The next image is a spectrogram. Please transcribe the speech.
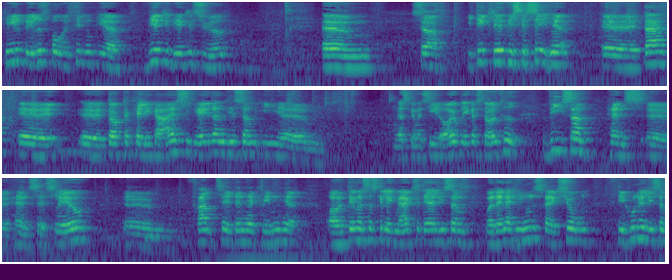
hele billedsproget i filmen bliver virkelig, virkelig syret. Øhm, så i det klip, vi skal se her, øh, der øh, øh, Dr. Caligari, psykiateren, ligesom i, øh, hvad skal man sige, et øjeblik af stolthed, viser hans, øh, hans øh, slave øh, frem til den her kvinde her, og det man så skal lægge mærke til, det er ligesom, hvordan er hendes reaktion? Fordi hun er ligesom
